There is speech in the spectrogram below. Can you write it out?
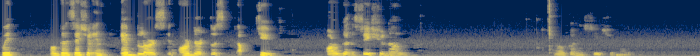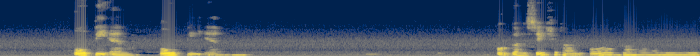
with organization enablers in order to achieve organizational organizational OPM, OPM, organizational, organizational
